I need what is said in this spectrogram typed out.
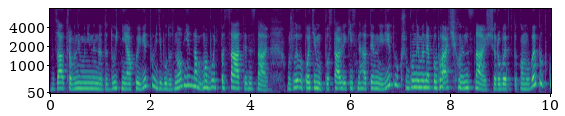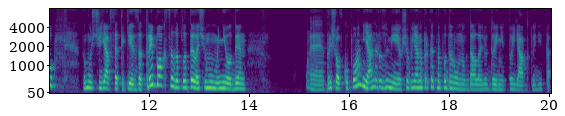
завтра вони мені не нададуть ніякої відповіді, буду знов їм, мабуть, писати, не знаю. Можливо, потім поставлю якийсь негативний відгук, щоб вони мене побачили. Не знаю, що робити в такому випадку. Тому що я все-таки за три бокси заплатила, чому мені один е, прийшов купон, я не розумію. Якщо б я, наприклад, на подарунок дала людині, то як тоді так?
